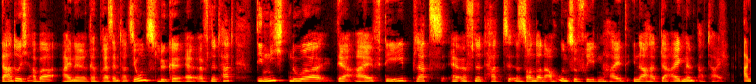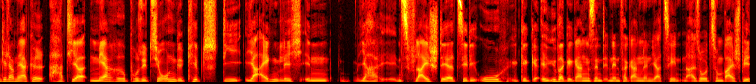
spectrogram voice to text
dadurch aber eine Repräsentationslücke eröffnet hat, die nicht nur der AfD Platz eröffnet hat, sondern auch Unzufriedenheit innerhalb der eigenen Partei. Angela Merkel hat ja mehrere Positionen gekippt, die ja eigentlich in, ja, ins Fleisch der CDU übergegangen sind in den vergangenen Jahrzehnten. Also zum Beispiel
